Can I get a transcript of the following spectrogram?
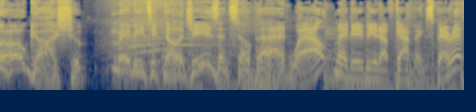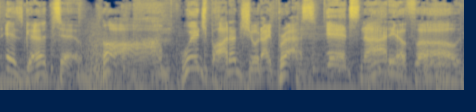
Oh gosh, maybe technology isn't so bad. Well, maybe a bit of camping spirit is good too. Ah, which button should I press? It's not your phone.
